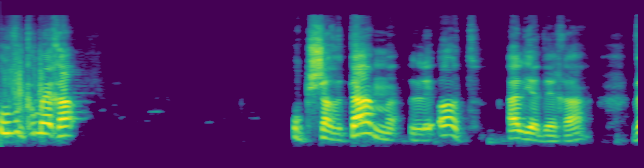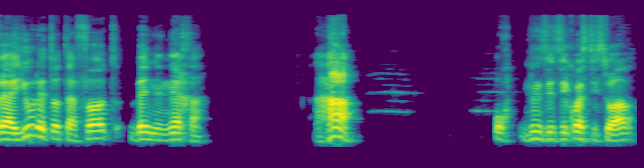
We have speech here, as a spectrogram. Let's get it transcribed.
Uvkumecha. וקשרתם לאות על ידיך, והיו לטוטפות בין עיניך. Ah C'est quoi cette histoire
